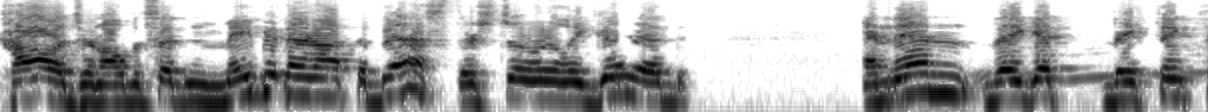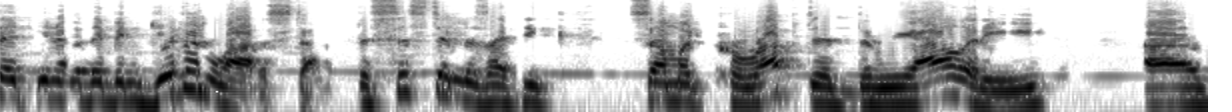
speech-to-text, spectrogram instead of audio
college and all of a sudden maybe they're not the best they're still really good. And then they get they think that you know they've been given a lot of stuff. The system is i think somewhat corrupted the reality of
